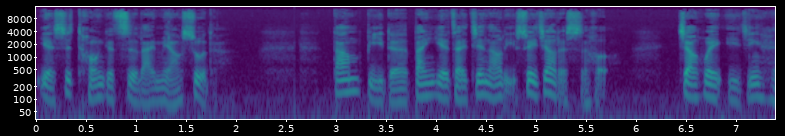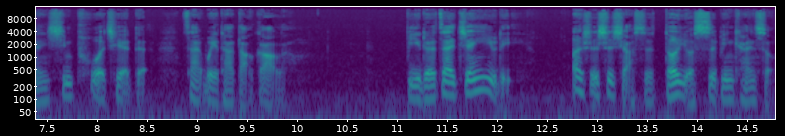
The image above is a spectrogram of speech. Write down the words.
也是同一个字来描述的。当彼得半夜在监牢里睡觉的时候，教会已经很心迫切的在为他祷告了。彼得在监狱里二十四小时都有士兵看守，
